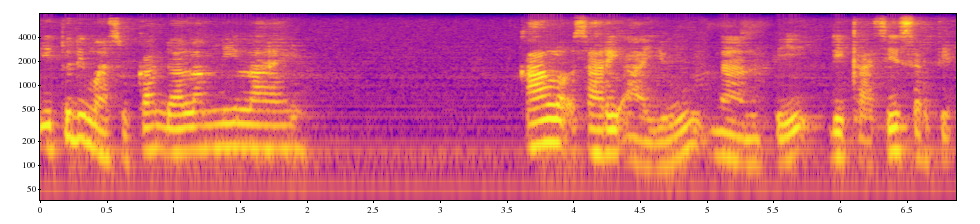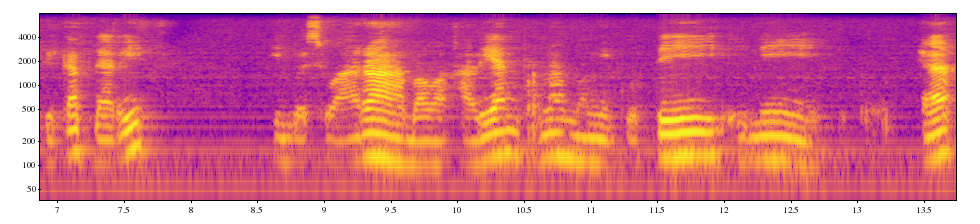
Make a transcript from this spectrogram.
itu dimasukkan dalam nilai. Kalau Sari Ayu nanti dikasih sertifikat dari Indosuara bahwa kalian pernah mengikuti ini ya.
